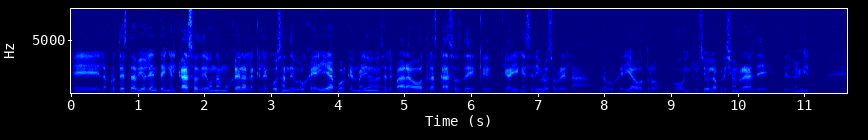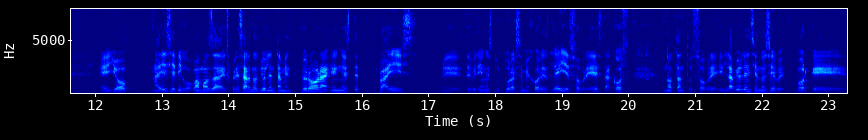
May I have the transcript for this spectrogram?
eh, la protesta violenta en el caso de una mujer a la que le acusan de brujería porque el marido no se le para, o otros casos de que, que hay en ese libro sobre la, la brujería, otro, o inclusive la opresión real de, del feminismo. Eh, yo ahí sí digo, vamos a expresarnos violentamente, pero ahora en este país eh, deberían estructurarse mejores leyes sobre esta cosa, no tanto sobre... Y la violencia no sirve, porque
